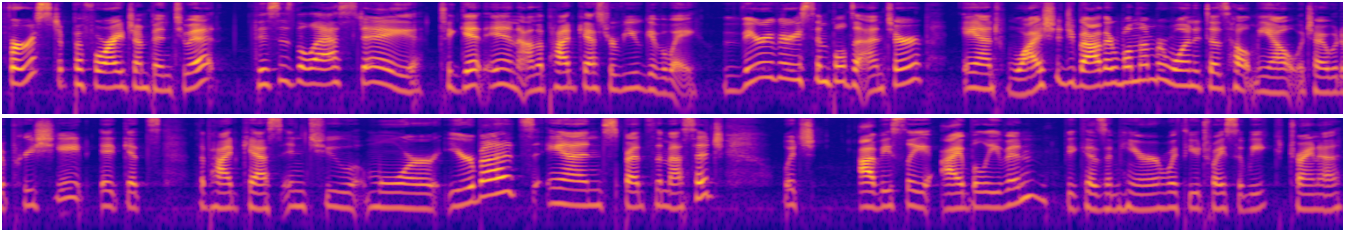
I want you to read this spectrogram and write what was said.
first, before I jump into it, this is the last day to get in on the podcast review giveaway. Very, very simple to enter. And why should you bother? Well, number one, it does help me out, which I would appreciate. It gets the podcast into more earbuds and spreads the message, which obviously I believe in because I'm here with you twice a week trying to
